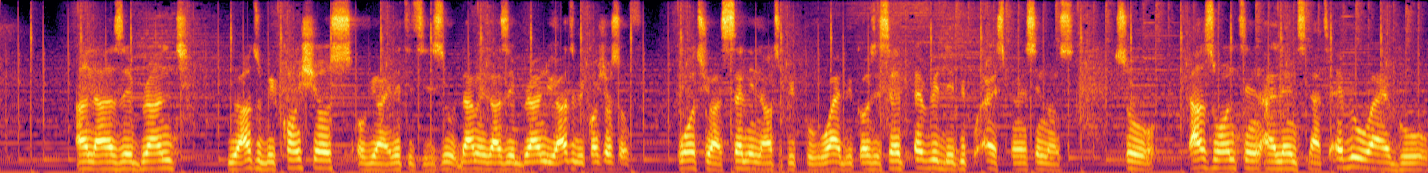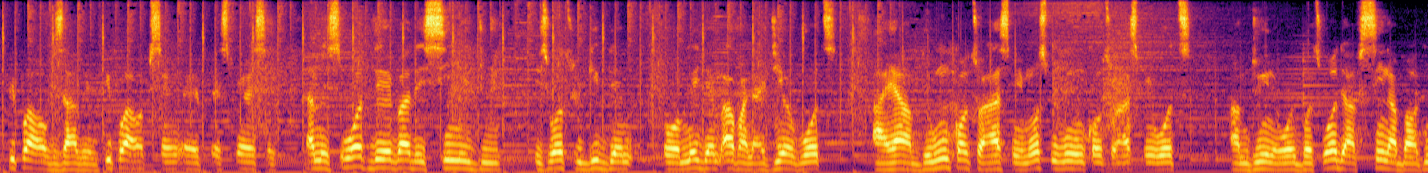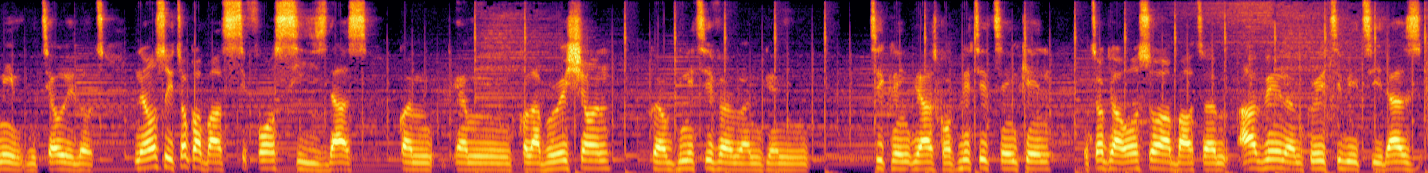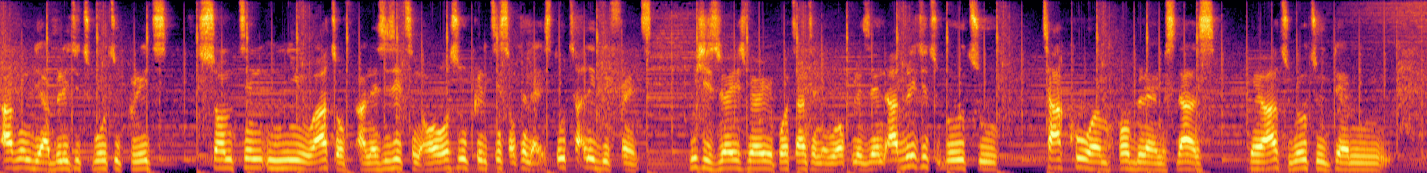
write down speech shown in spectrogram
And as a brand, you have to be conscious of your identity. So that means as a brand, you have to be conscious of what you are selling out to people. Why? Because he said every day people are experiencing us. So that's one thing I learned that everywhere I go, people are observing, people are eh, experiencing. That means whatever they see me do is what will give them or make them have an idea of what I am. They won't come to ask me. Most people won't come to ask me what I'm doing or what, but what they have seen about me will tell a lot. And also you talk about four C's, that's um, um, collaboration, cognitive um, and um, thinking, that's cognitive thinking. We talked also about um, having um, creativity, that's having the ability to go to create something new out of an existing or also creating something that is totally different, which is very, very important in the workplace. and ability to go to tackle um, problems, that's you know, how to go to um,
